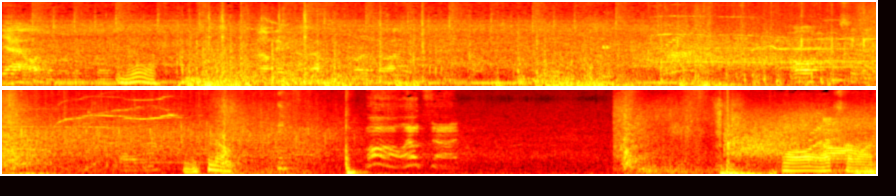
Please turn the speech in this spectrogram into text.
yeah, all of them were good. close. Yeah. Well, maybe not that one, more than the last one. Oh. No. Ball outside. Oh, that's the one.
